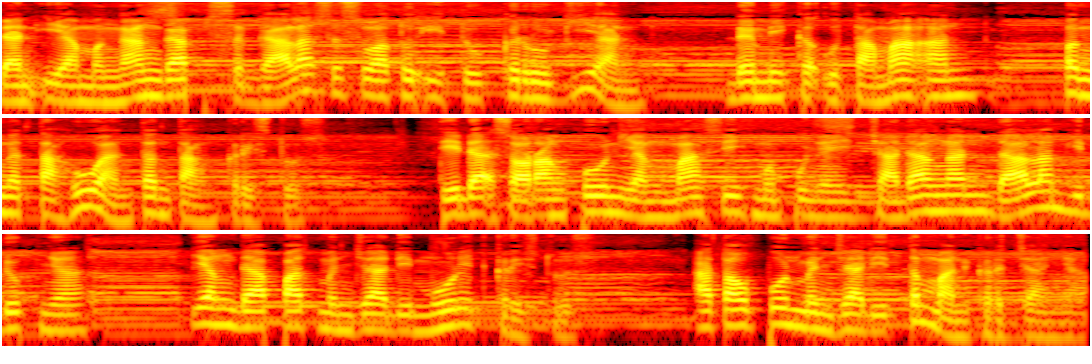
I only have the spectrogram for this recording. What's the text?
dan ia menganggap segala sesuatu itu kerugian demi keutamaan pengetahuan tentang Kristus. Tidak seorang pun yang masih mempunyai cadangan dalam hidupnya yang dapat menjadi murid Kristus ataupun menjadi teman kerjanya.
